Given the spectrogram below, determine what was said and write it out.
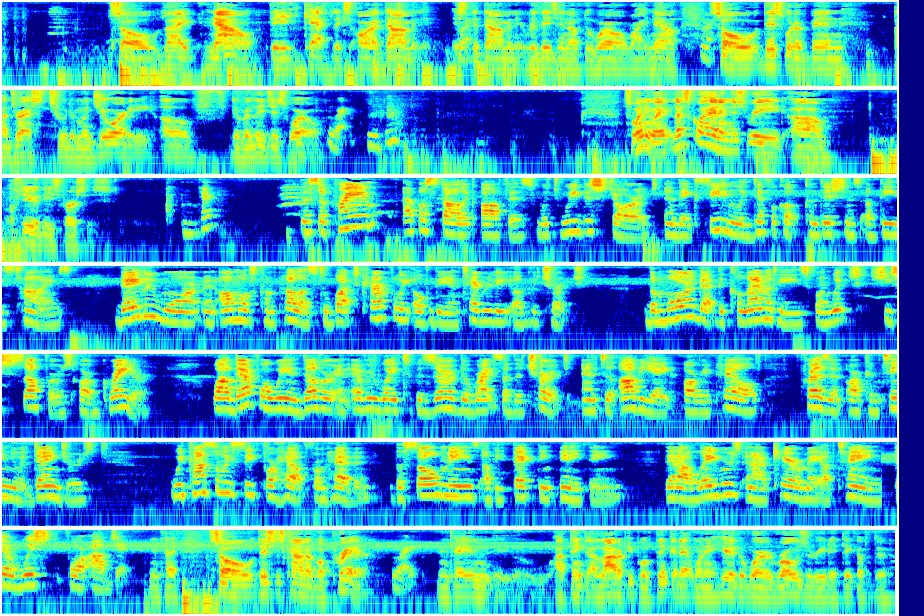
So, like now, the Catholics are dominant. It's Right. the dominant religion of the world right now. Right. So, this would have been addressed to the majority of the religious world. Right. hmm So, anyway, let's go ahead and just read um, a few of these verses. Okay. The supreme apostolic office, which we discharge in the exceedingly difficult conditions of these times, daily warn and almost compel us to watch carefully over the integrity of the church. The more that the calamities from which she suffers are greater, while therefore we endeavor in every way to preserve the rights of the church and to obviate or repel present or continued dangers, we constantly seek for help from heaven, the sole means of effecting anything, that our labors and our care may obtain their wished for object. Okay. So, this is kind of a prayer. Right. Okay, and I think a lot of people think of that when they hear the word rosary, they think of the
